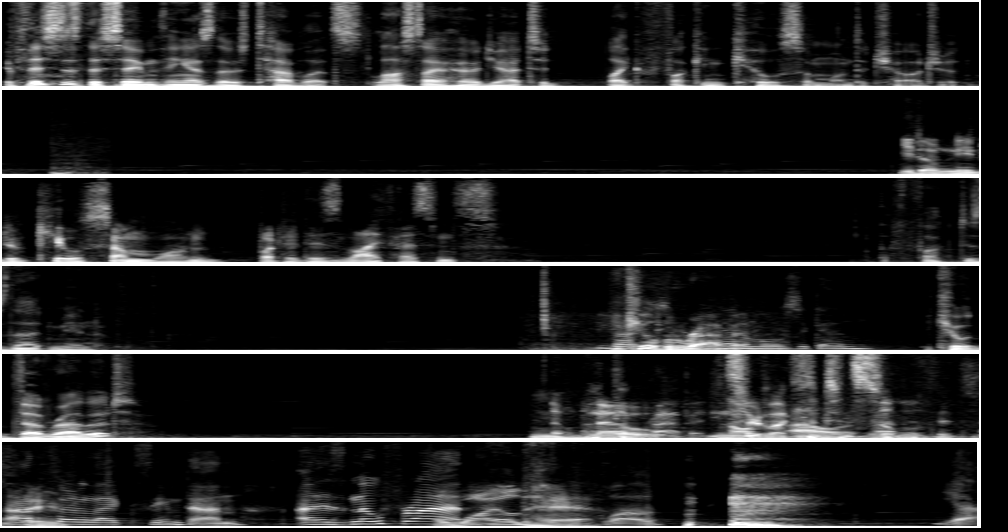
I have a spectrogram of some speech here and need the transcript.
if this is the same thing as those tablets, last I heard you had to, like, fucking kill someone to charge it. You don't need to kill someone, but it is life essence. The fuck does that mean? You killed to a rabbit. Animals again. You killed the rabbit? No, not No, the rabbit. not Sir Lexington our Silver. rabbit, it's That's a- Sir Lexington. Uh, his new friend. wild hare. Well. yeah.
